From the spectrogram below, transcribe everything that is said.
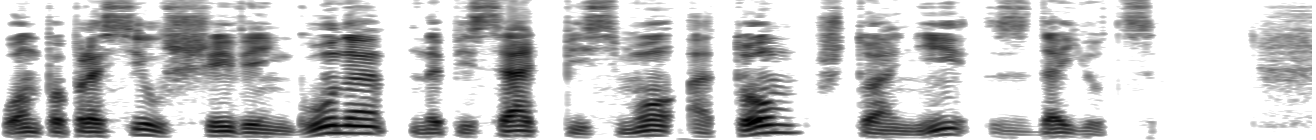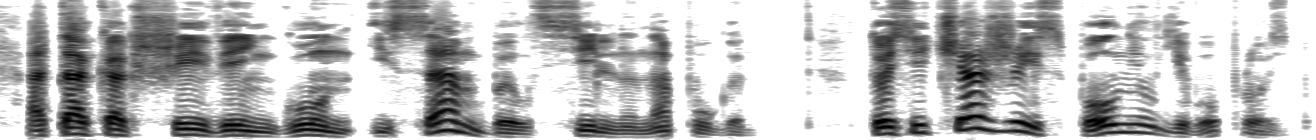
он попросил Ши Веньгуна написать письмо о том, что они сдаются. А так как Ши Веньгун и сам был сильно напуган, то сейчас же исполнил его просьбу.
